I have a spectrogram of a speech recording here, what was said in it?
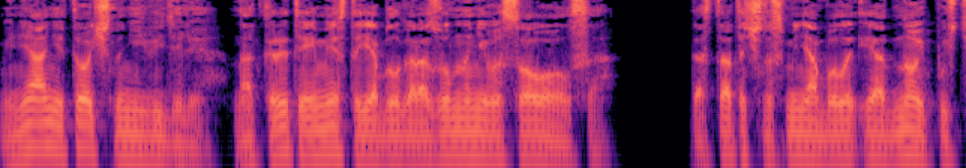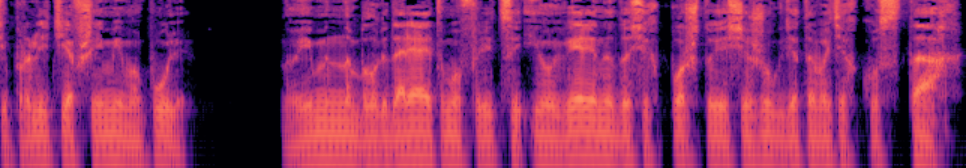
Меня они точно не видели. На открытое место я благоразумно не высовывался. Достаточно с меня было и одной, пусть и пролетевшей мимо пули. Но именно благодаря этому фрицы и уверены до сих пор, что я сижу где-то в этих кустах.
